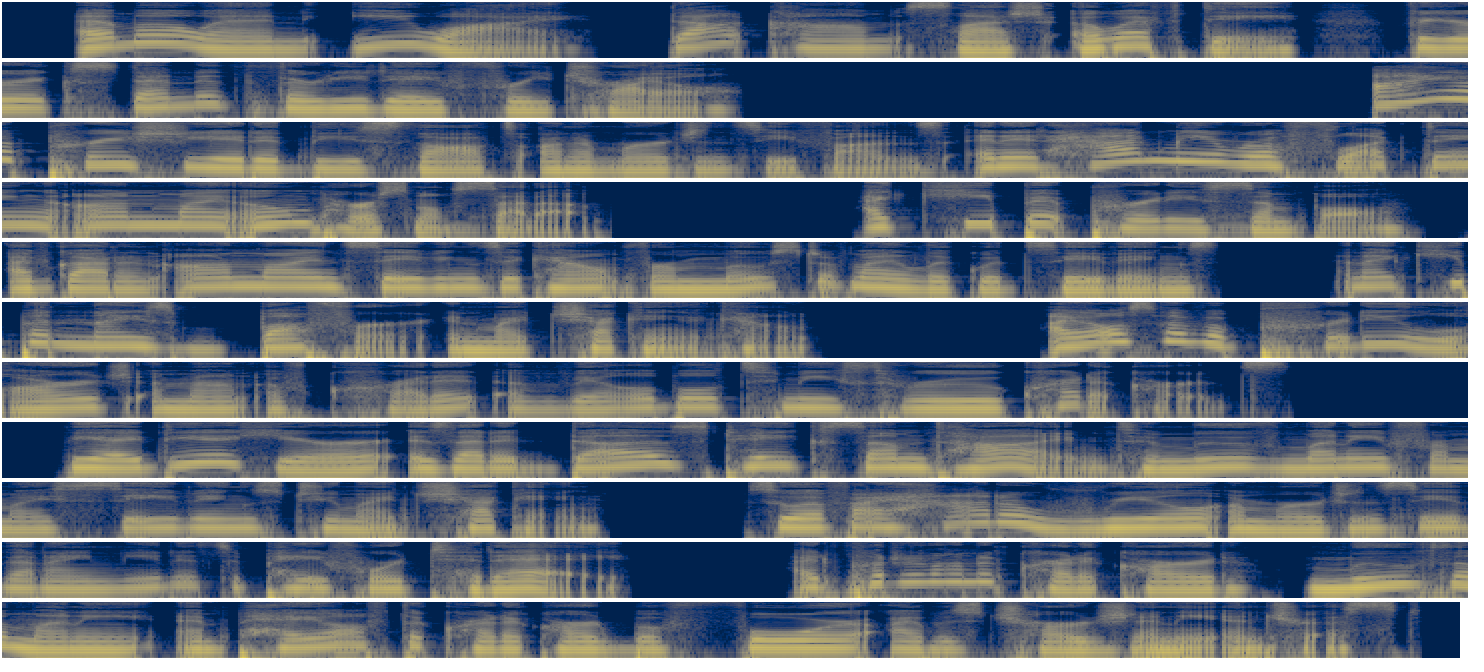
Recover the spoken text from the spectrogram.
M O N E Y dot com slash OFD for your extended 30 day free trial. I appreciated these thoughts on emergency funds, and it had me reflecting on my own personal setup. I keep it pretty simple. I've got an online savings account for most of my liquid savings, and I keep a nice buffer in my checking account. I also have a pretty large amount of credit available to me through credit cards. The idea here is that it does take some time to move money from my savings to my checking. So if I had a real emergency that I needed to pay for today, I'd put it on a credit card, move the money, and pay off the credit card before I was charged any interest.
